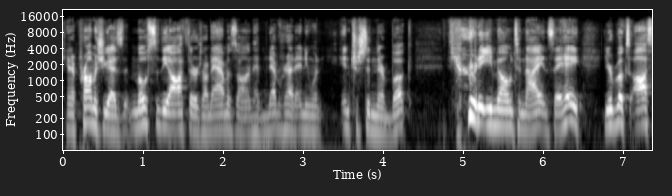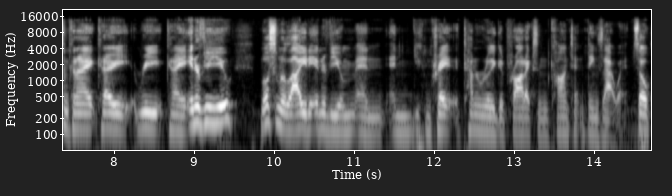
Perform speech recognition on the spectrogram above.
Can I promise you guys that most of the authors on Amazon have never had anyone interested in their book. If you were to email them tonight and say, "Hey, your book's awesome. Can I can I re, can I interview you?" most of them allow you to interview them and, and you can create a ton of really good products and content and things that way. So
